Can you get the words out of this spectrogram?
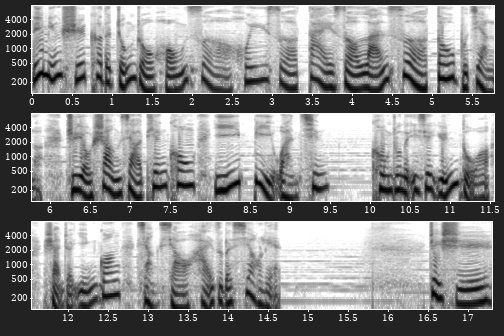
黎明时刻的种种红色、灰色、黛色、蓝色都不见了，只有上下天空一碧万顷，空中的一些云朵闪着银光，像小孩子的笑脸。这时。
